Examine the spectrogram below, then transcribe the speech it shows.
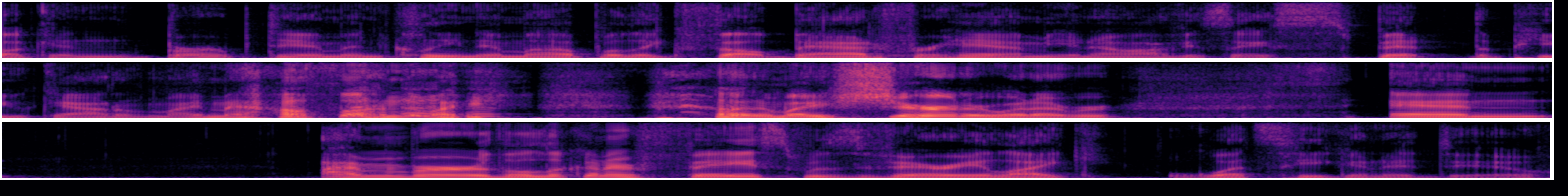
fucking burped him and cleaned him up. I like felt bad for him. You know, obviously I spit the puke out of my mouth onto my onto my shirt or whatever. And I remember the look on her face was very like, what's he gonna do?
